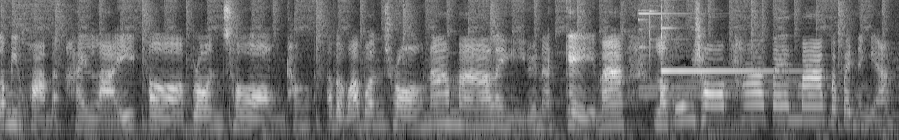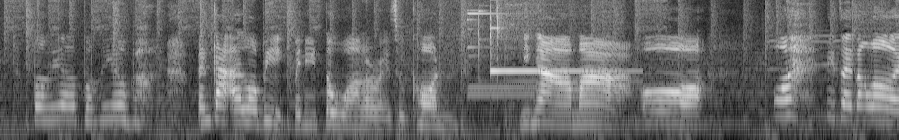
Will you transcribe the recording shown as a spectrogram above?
ก็มีความแบบไฮไลท์เอ่อบรอนชองทั้งแบบว่าบรอนชองหน้าม้าอะไรอย่างงี้ด้วยนะ เก๋มากแล้วกุ้งชอบท่าเต้นมากแบบเป็นอย่างเงี้ย boy boy boy เป็นการแอโรบิกไปในตัวเลยทุกคนดีงามอะโอ้ โอ้ยดีใจจังเลย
